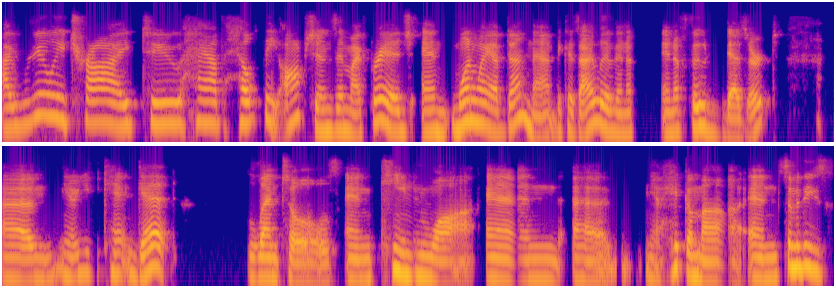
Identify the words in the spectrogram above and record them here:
I really try to have healthy options in my fridge. And one way I've done that because I live in a in a food desert. Um, you know, you can't get lentils and quinoa and uh, you know, jicama and some of these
